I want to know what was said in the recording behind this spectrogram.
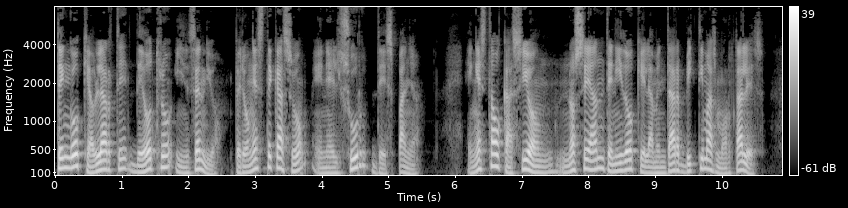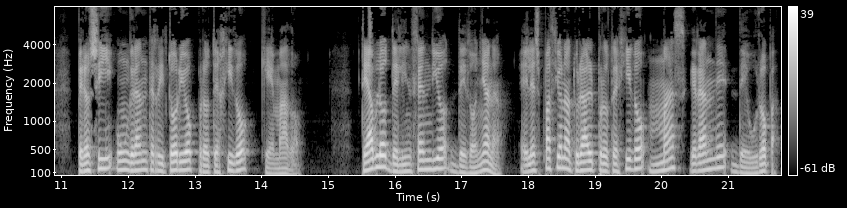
tengo que hablarte de otro incendio, pero en este caso en el sur de España. En esta ocasión no se han tenido que lamentar víctimas mortales, pero sí un gran territorio protegido quemado. Te hablo del incendio de Doñana, el espacio natural protegido más grande de Europa.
